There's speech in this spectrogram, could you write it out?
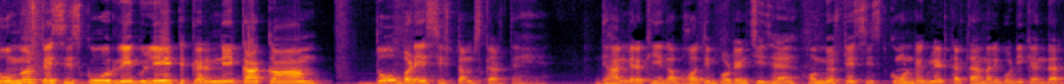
होम्योस्टेसिस को रेगुलेट करने का काम दो बड़े सिस्टम्स करते हैं। ध्यान में रखिएगा, बहुत इंपॉर्टेंट चीज़ है। होम्योस्टेसिस कौन रेगुलेट करता है हमारी बॉडी के अंदर?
